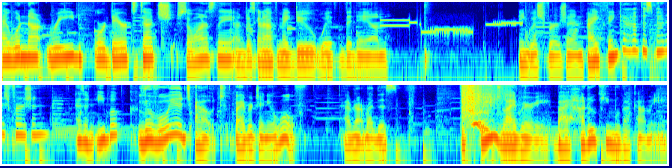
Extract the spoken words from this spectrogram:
I would not read or dare to touch. So honestly, I'm just gonna have to make do with the damn English version. I think I have the Spanish version as an ebook. The Voyage Out by Virginia Woolf. Have not read this. The Strange Library by Haruki Murakami.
